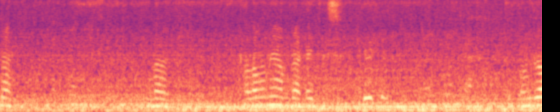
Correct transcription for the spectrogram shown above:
না না খালা আমরা খাইতেছি। আমরা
